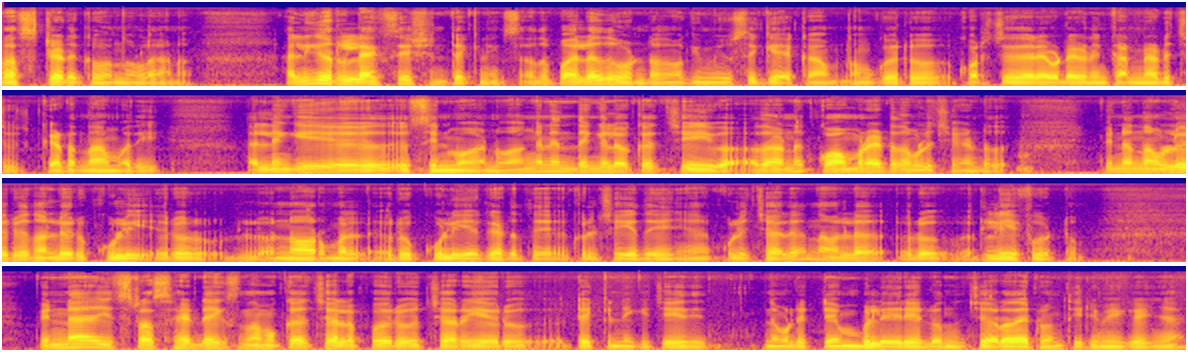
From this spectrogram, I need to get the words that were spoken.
റെസ്റ്റ് എടുക്കുക എന്നുള്ളതാണ്. അല്ലെങ്കിൽ റിലാക്സേഷൻ ടെക്നിക്സ് അത് പലതും ഉണ്ട്. നമുക്ക് മ്യൂസിക് കേൾക്കാം നമുക്കൊരു കുറച്ച് നേരം എവിടെയെങ്കിലും കണ്ണടിച്ച് കിടന്നാൽ മതി. അല്ലെങ്കിൽ സിനിമ കാണുക അങ്ങനെ എന്തെങ്കിലുമൊക്കെ ചെയ്യുക. അതാണ് കോമൺ ആയിട്ട് നമ്മൾ ചെയ്യേണ്ടത്. പിന്നെ നമ്മളൊരു നല്ലൊരു കുളി ഒരു നോർമൽ ഒരു കുളിയൊക്കെ എടുത്ത് ചെയ്ത് കഴിഞ്ഞാൽ കുളിച്ചാൽ നല്ല ഒരു റിലീഫ് കിട്ടും. പിന്നെ ഈ സ്ട്രെസ് ഹെഡേക്സ് നമുക്ക് ചിലപ്പോൾ ഒരു ചെറിയൊരു ടെക്നിക്ക് ചെയ്ത് നമ്മുടെ ടെമ്പിൾ ഏരിയയിലൊന്ന് ചെറുതായിട്ടൊന്ന് തിരുമ്മി കഴിഞ്ഞാൽ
